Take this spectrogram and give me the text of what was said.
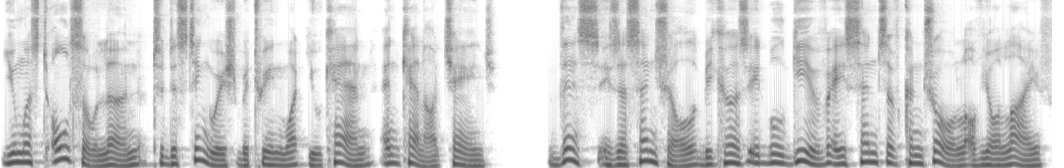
you must also learn to distinguish between what you can and cannot change. This is essential because it will give a sense of control of your life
